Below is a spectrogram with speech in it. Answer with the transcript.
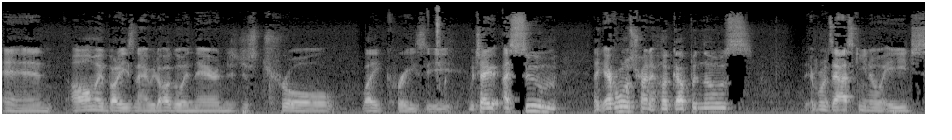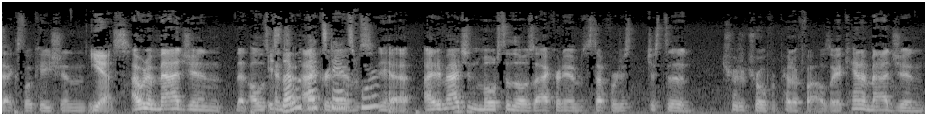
and all my buddies and I would all go in there and just troll like crazy. Which I assume like everyone was trying to hook up in those. Everyone's asking, you know, age, sex, location. Yes. I would imagine that all those Is kinds that of acronyms. Yeah, I'd imagine most of those acronyms and stuff were just just a treasure trove for pedophiles. Like I can't imagine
